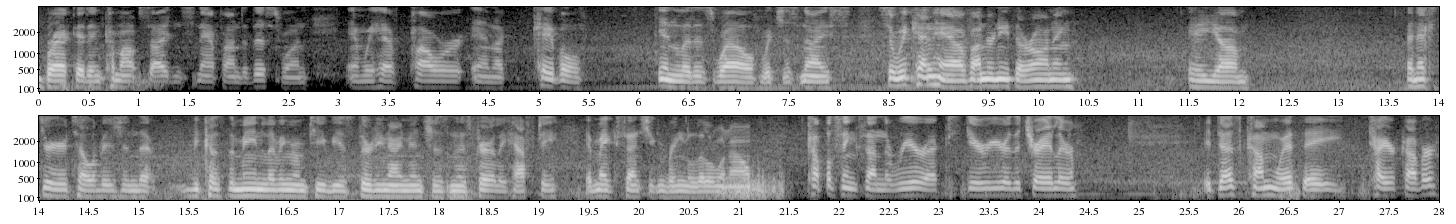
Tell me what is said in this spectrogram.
bracket and come outside and snap onto this one. And we have power and a cable inlet as well which is nice. So we can have underneath our awning a um, an exterior television that because the main living room TV is 39 inches and is fairly hefty it makes sense you can bring the little one out. A couple things on the rear exterior of the trailer. It does come with a tire cover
